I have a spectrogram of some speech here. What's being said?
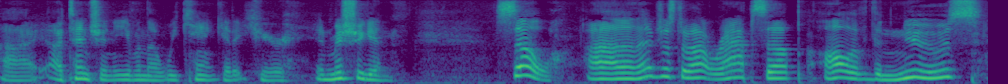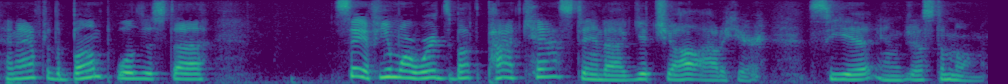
attention, even though we can't get it here in Michigan. So, uh, that just about wraps up all of the news. And after the bump, we'll just uh, say a few more words about the podcast and uh, get you all out of here. See you in just a moment.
